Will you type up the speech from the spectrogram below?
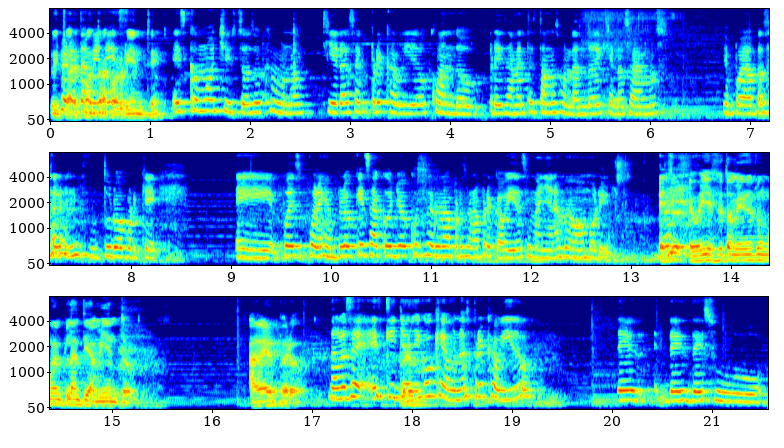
luchar contra es- corriente. Es como chistoso que uno quiera ser precavido cuando precisamente estamos hablando de que no sabemos qué pueda pasar en el futuro porque, eh, pues, por ejemplo, ¿qué saco yo con ser una persona precavida si mañana me voy a morir? Eso- oye, eso también es un buen planteamiento. A ver, pero No lo sé, es que yo digo que uno es precavido de- desde su,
